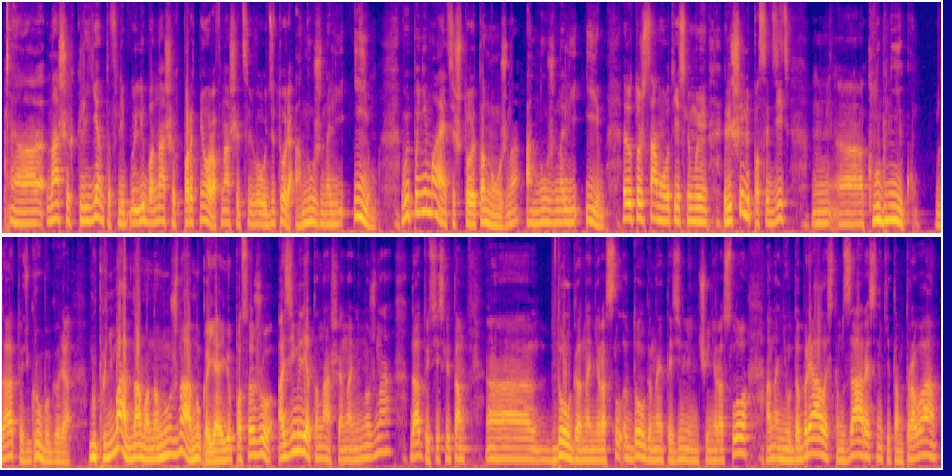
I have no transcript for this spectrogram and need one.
наших клиентов, либо наших партнеров, нашей целевой аудитории, а нужно ли им? Вы понимаете, что это нужно, а нужно ли им? Это то же самое, вот если мы решили посадить э, клубнику, да, то есть, грубо говоря, мы понимаем, нам она нужна, ну-ка я ее посажу, а земле-то нашей она не нужна, да, то есть, если там э, долго она не росла, долго на этой земле ничего не росло, она не удобрялась, там заросники, там трава,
